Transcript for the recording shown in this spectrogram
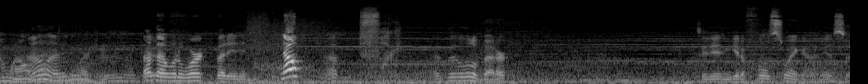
Oh, well, that didn't work. mm, okay. Thought that would have worked, but it didn't. Nope. Oh, Fuck. that did a little better. So you didn't get a full swing on you, so.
